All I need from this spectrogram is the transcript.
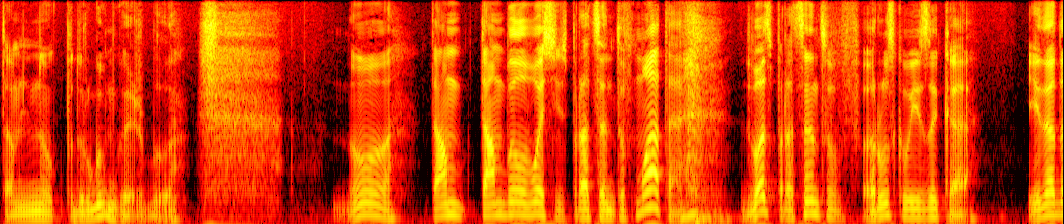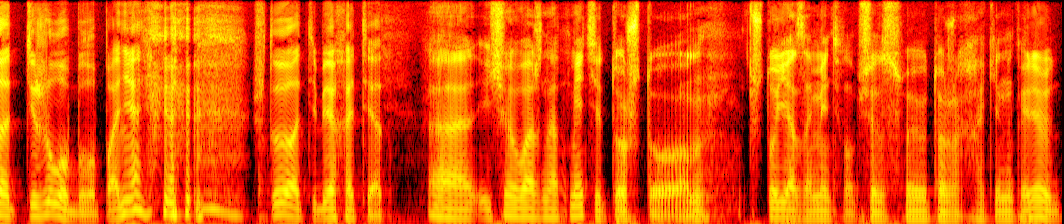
Там немного по-другому, конечно, было. Но там, там было 80% мата, 20% русского языка. И иногда тяжело было понять, что от тебя хотят. А, еще важно отметить то, что, что я заметил вообще за свою тоже хоккейную карьеру.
